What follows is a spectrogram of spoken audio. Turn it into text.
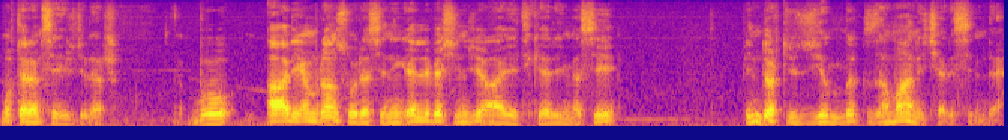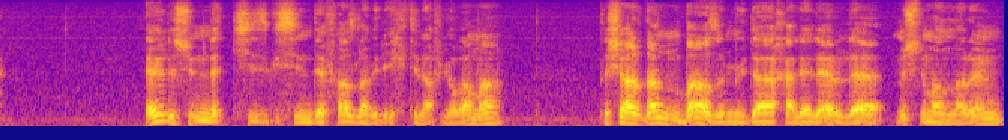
Muhterem seyirciler, bu Ali İmran suresinin 55. ayet-i kerimesi 1400 yıllık zaman içerisinde Ehli sünnet çizgisinde fazla bir ihtilaf yok ama dışarıdan bazı müdahalelerle Müslümanların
